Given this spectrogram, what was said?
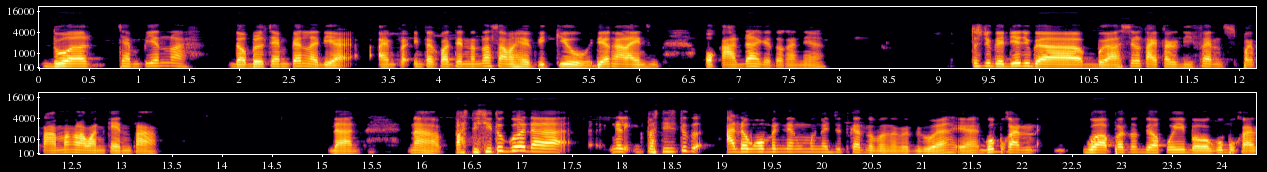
Dual champion lah, double champion lah dia. Intercontinental sama Heavy Q. Dia ngalahin Okada gitu kan ya. Terus juga dia juga berhasil title defense pertama ngelawan Kenta. Dan nah pas di situ gue ada pas di situ ada momen yang mengejutkan tuh menurut gue ya. Gue bukan gue apa tuh diakui bahwa gue bukan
